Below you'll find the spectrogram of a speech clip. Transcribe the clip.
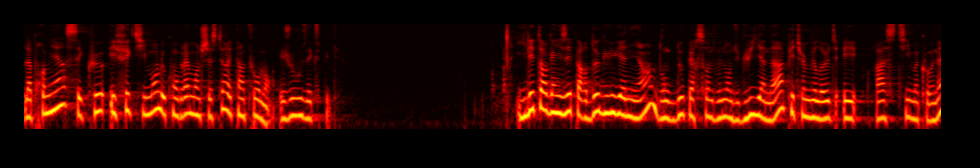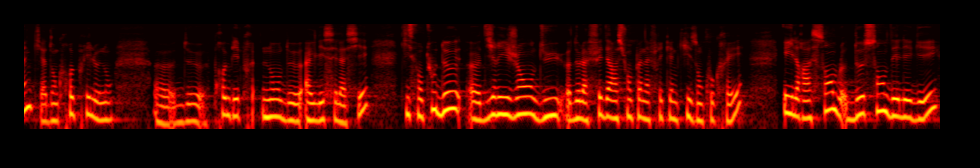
La première, c'est que effectivement, le Congrès Manchester est un tournant, et je vous explique. Il est organisé par deux Guyaniens, donc deux personnes venant du Guyana, Peter Millard et Rusty McConan, qui a donc repris le nom de premier nom de Haïlé Sélassié, qui sont tous deux euh, dirigeants du, de la fédération panafricaine qu'ils ont co-créée. Et ils rassemblent 200 délégués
